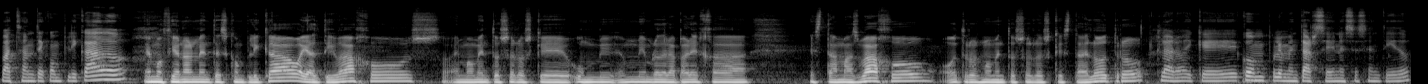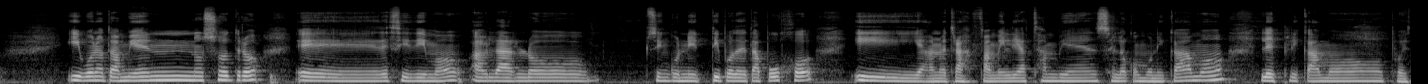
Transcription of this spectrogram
bastante complicado. Emocionalmente es complicado, hay altibajos, hay momentos en los que un, un miembro de la pareja está más bajo, otros momentos son los que está el otro. Claro, hay que complementarse en ese sentido. Y bueno, también nosotros eh, decidimos hablarlo sin ningún tipo de tapujo y a nuestras familias también se lo comunicamos, le explicamos pues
